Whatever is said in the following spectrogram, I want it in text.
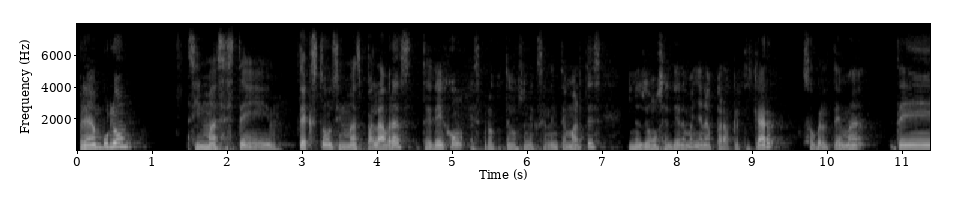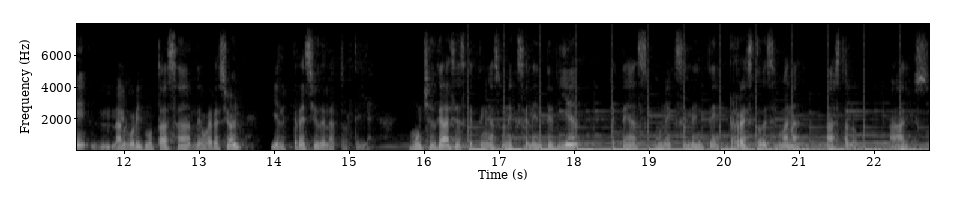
preámbulo, sin más este texto, sin más palabras, te dejo. Espero que tengas un excelente martes y nos vemos el día de mañana para platicar sobre el tema del algoritmo tasa de variación y el precio de la tortilla. Muchas gracias, que tengas un excelente día, que tengas un excelente resto de semana. Hasta luego. Adiós.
